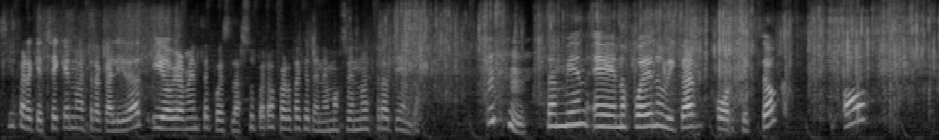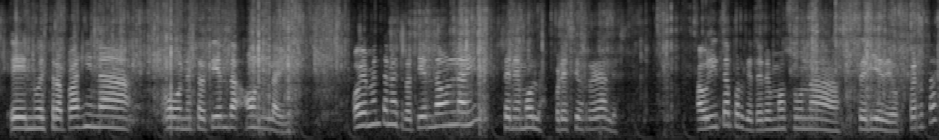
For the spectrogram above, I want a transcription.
Sí, para que chequen nuestra calidad y obviamente pues la super oferta que tenemos en nuestra tienda. También eh, nos pueden ubicar por TikTok o en nuestra página o nuestra tienda online. Obviamente en nuestra tienda online tenemos los precios reales. Ahorita porque tenemos una serie de ofertas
